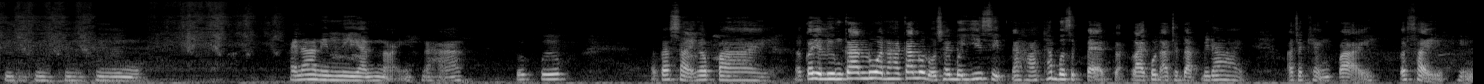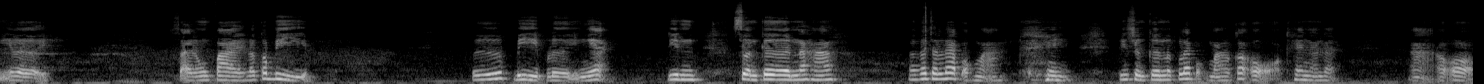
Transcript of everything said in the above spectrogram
คือคือคือคือให้หน้าเนียนๆหน่อยนะคะปึ๊บปึ๊บแล้วก็ใส่เข้าไป แล้วก็อย่าลืมก้านลวดนะคะ ก้านลวดโอใช้เบอร์ยี่สิบนะคะ ถ้าเบอร์สิบแปดหลายคนอาจจะดัดไม่ได้ อาจจะแข็งไป ก็ใส่อย่างนี้เลย ใส่ลงไปแล้วก็บีบปึ๊บบีบเลยอย่างเงี้ย ดินส่วนเกินนะคะ มันก็จะแลบออกมา ดินส่วนเกินแล้วก็แลบออกมาแล้วก็ออกแค่นั้นแหละ อ่า เอาออก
